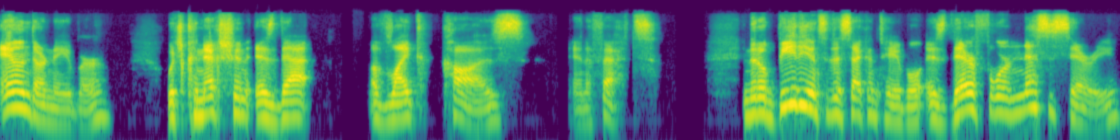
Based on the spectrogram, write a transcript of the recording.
and our neighbor, which connection is that of like cause and effect. And that obedience to the second table is therefore necessary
